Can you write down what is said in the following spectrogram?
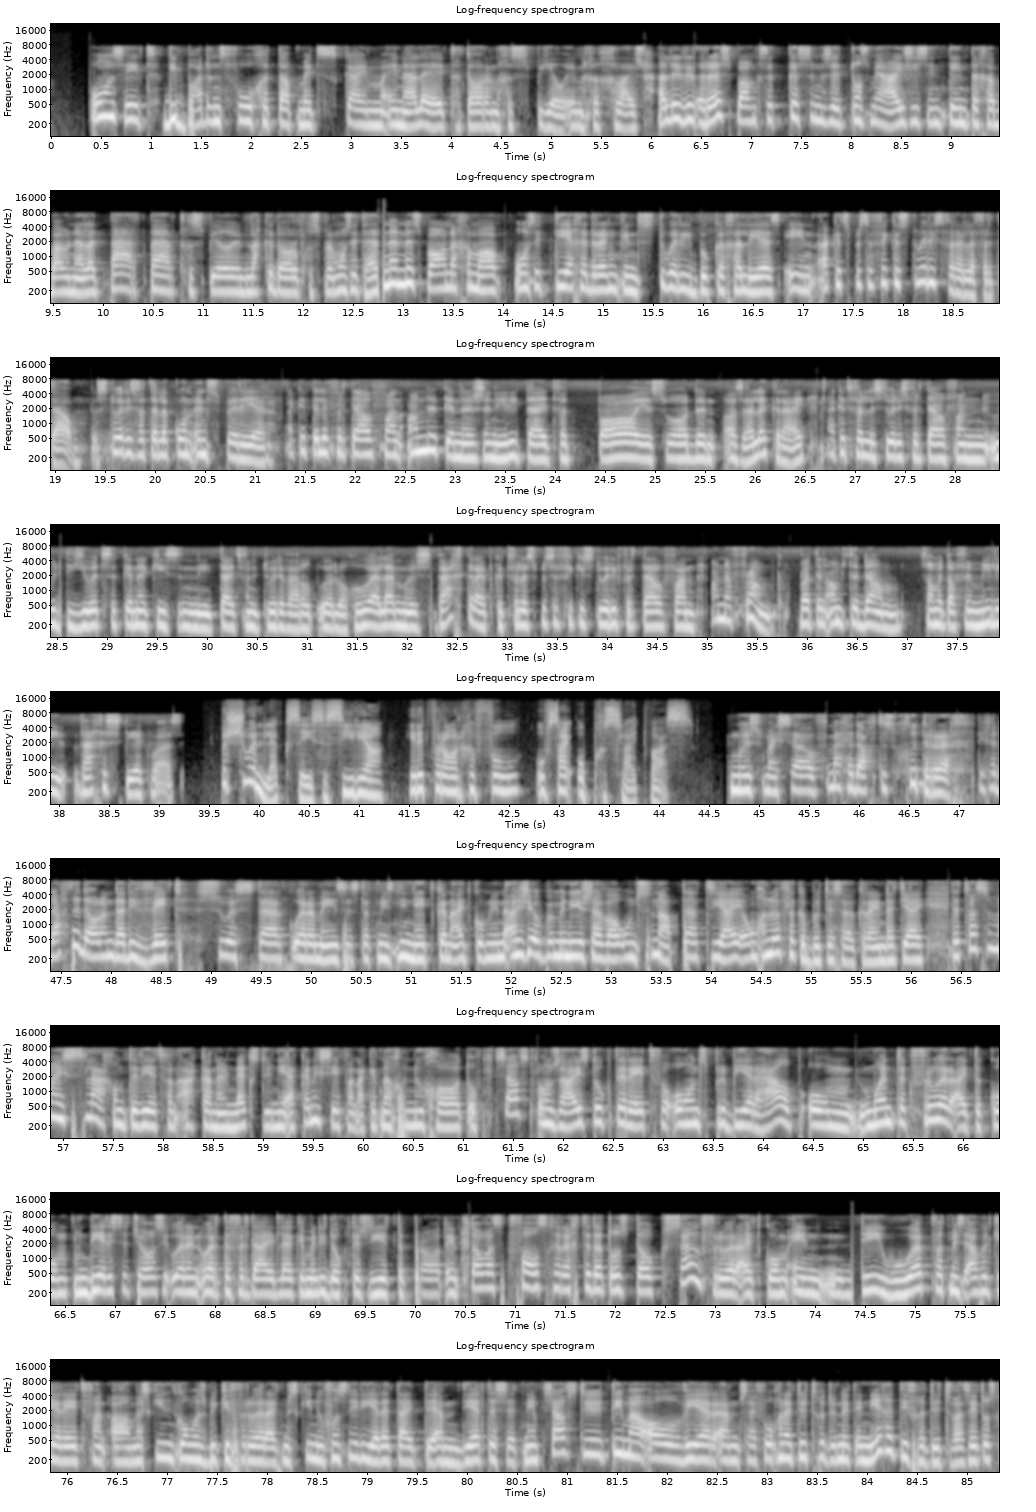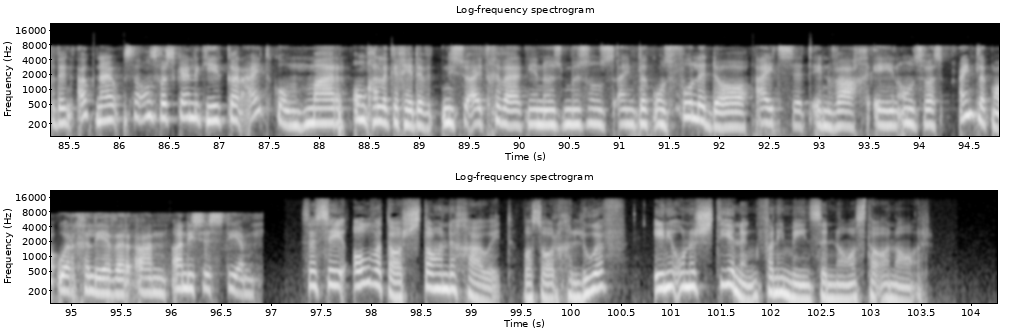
Ons het die baddens vol getap met skuim en hulle het daarin gespeel en gegluis. Hulle het rusbank se kussings het ons met huisies en tente gebou en hulle het perd perd gespeel en lekker daarop gespring. Ons het hindernisbane gemaak. Ons het tee gedrink en storieboeke gelees en ek het spesifieke stories vir hulle vertel. Stories wat hulle kon inspireer. Ek het hulle vertel van ander kinders in hierdie tyd wat baie swaarder as hulle kry. Ek het vir hulle stories vertel van hoe die Joodse kindertjies in die tyd van die Tweede Wêreldoorlog, hoe hulle moes wegkruip. Ek het vir hulle spesifieke storie vertel van Anne Frank wat in Amsterdam saam met haar familie weggesteek was. Persoonlik sê Cecilia het dit vir haar gevoel of sy opgesluit was moes myself my gedagtes goed rig. Die gedagte daarin dat die wet so sterk oor 'n mens is dat mens nie net kan uitkom nie en as jy op 'n manier sou wou ontsnap, dat jy ongelooflike boete sou kry en dat jy dit was vir my sleg om te weet van ek kan nou niks doen nie. Ek kan nie sê van ek het nou genoeg gehad of selfs ons huisdokter het vir ons probeer help om moontlik vroeër uit te kom deur die situasie oor en oor te verduidelik en met die dokters hier te praat en daar was vals gerugte dat ons dalk sou vroeër uitkom en die die hoop wat mens elke keer het van, "Ag, oh, miskien kom ons bietjie vroeër uit, miskien hoef ons nie die hele tyd ehm um, deur te sit nie." Selfs toe Timo al weer ehm um, sy volgende toets gedoen het en negatief getoets was, het ons gedink, "Ook nou sal ons waarskynlik hier kan uitkom," maar ongelukkig het dit nie so uitgewerk nie en ons moes ons eintlik ons volle dae uitsit en wag en ons was eintlik maar oorgelewer aan aan die stelsel. Sy sê al wat haar staande gehou het, was haar geloof en die ondersteuning van die mense naaste aan haar.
